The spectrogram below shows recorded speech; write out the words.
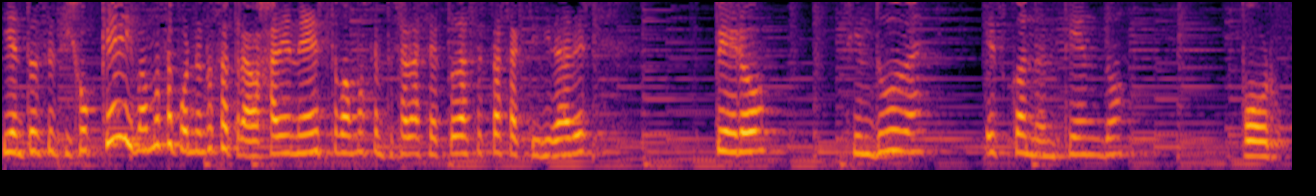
Y entonces dijo, ok, vamos a ponernos a trabajar en esto, vamos a empezar a hacer todas estas actividades, pero sin duda es cuando entiendo por,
